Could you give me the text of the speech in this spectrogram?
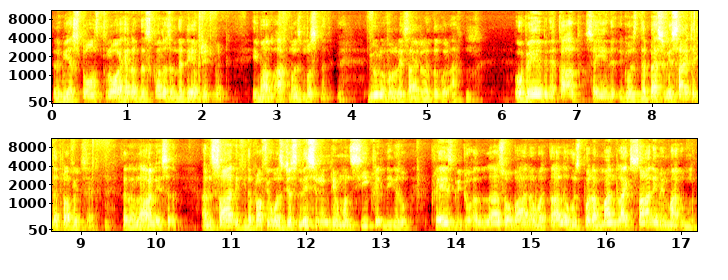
Will be a stone's throw ahead of the scholars on the day of judgment. Imam Ahmad's Musnad, beautiful reciter of the Quran. Ubay ibn Qa'ab said, was the best recited, the Prophet said, and Salih, the Prophet was just listening to him one secretly, because praise be to Allah subhanahu wa ta'ala who's put a man like Salim in my ummah.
